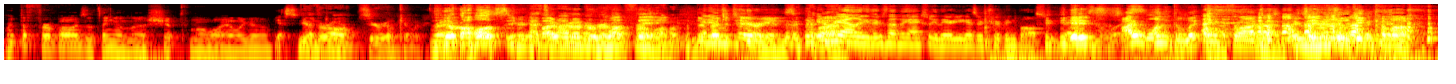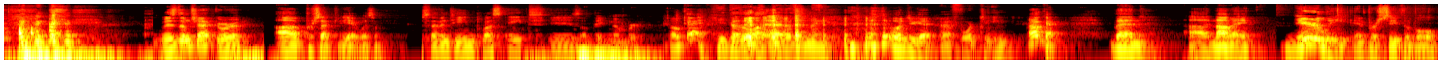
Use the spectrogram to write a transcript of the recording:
Weren't the furbolgs a thing on the ship from a while ago? Yes. Yeah, they're all serial killers. They're all serious. If I what I remember, remember one thing. They're And in- vegetarians. In but reality, there's nothing actually there. You guys are tripping balls. From Yes. I wanted to lick one of the frogmen. They really didn't come up. Wisdom check or uh, perception, yeah, wisdom. 17 plus 8 is a big number. Okay. He does a lot better than me. What'd you get? Uh, 14. Okay. Then, uh, Name, nearly imperceivable,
